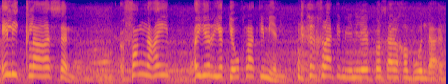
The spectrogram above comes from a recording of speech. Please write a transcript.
Ellie Klasen. Vang hy eierreek jou glad nie meer nie. glad nie meer nie. Ek was al gewoond daarin.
